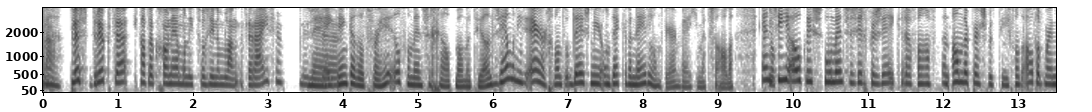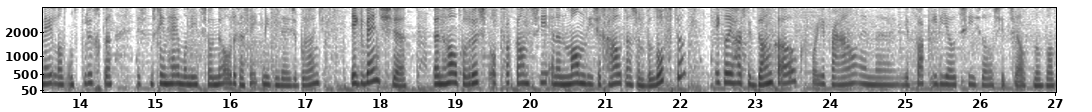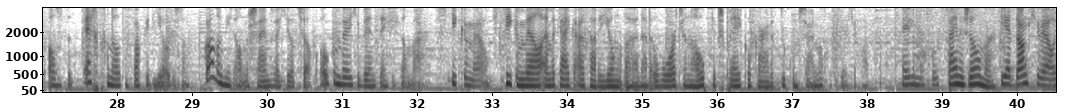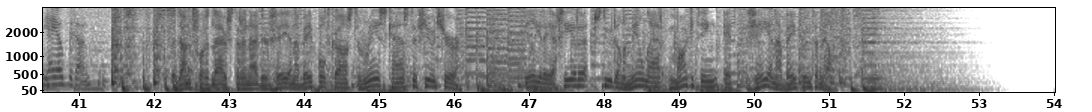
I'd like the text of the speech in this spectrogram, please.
Nou, Ja. plus drukte. Ik had ook gewoon helemaal niet zo zin om lang te reizen. Dus, nee, eh, ik denk dat dat voor heel veel mensen geldt momenteel. En het is helemaal niet erg, want op deze manier ontdekken we Nederland weer een beetje met z'n allen. En Klopt. zie je ook eens hoe mensen zich verzekeren vanaf een ander perspectief. Want altijd maar Nederland ontvluchten is misschien helemaal niet zo nodig. En zeker niet in deze branche. Ik wens je een hoop rust op vakantie en een man die zich houdt aan zijn beloften. Ik wil je hartelijk danken ook voor je verhaal en eh, je vakidiotie, zoals je het zelf noemt. Want als het een echtgenoten vakidioot is, dan kan het niet anders zijn dan dat je dat zelf ook een beetje bent, denk ik dan maar. stiekem wel. Stiekem wel. En we kijken uit naar de, jong, eh, naar de awards. En hopelijk spreken we elkaar in de toekomst daar nog een keertje over. Helemaal goed. Fijne zomer. Ja, dankjewel. Jij ook bedankt. Bedankt voor het luisteren naar de VNAB-podcast Risk Has the Future. Wil je reageren? Stuur dan een mail naar marketing.vnab.nl.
